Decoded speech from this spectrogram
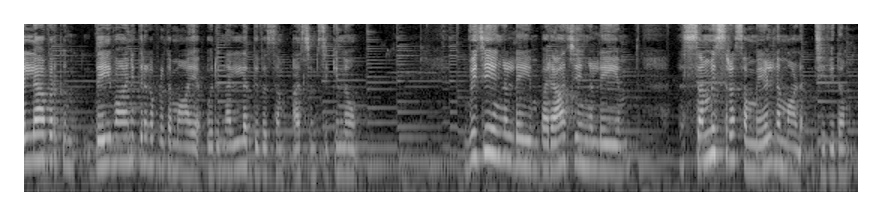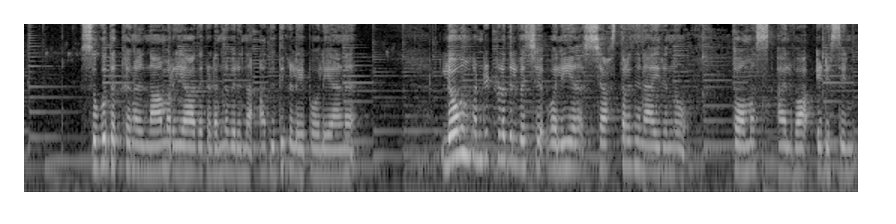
എല്ലാവർക്കും ദൈവാനുഗ്രഹപ്രദമായ ഒരു നല്ല ദിവസം ആശംസിക്കുന്നു. വിജയങ്ങളുടെയും പരാജയങ്ങളുടെയും സമ്മിശ്ര സമ്മേളനമാണ് ജീവിതം. സുഖദുഃഖങ്ങൾ നാം അറിയാതെ കടന്നു വരുന്ന അതിഥികളെ പോലെയാണ്. ലോകം കണ്ടിട്ടുള്ളതിൽ വെച്ച് വലിയ ശാസ്ത്രജ്ഞനായിരുന്നു തോമസ് ആൽവ എഡിസിൻ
